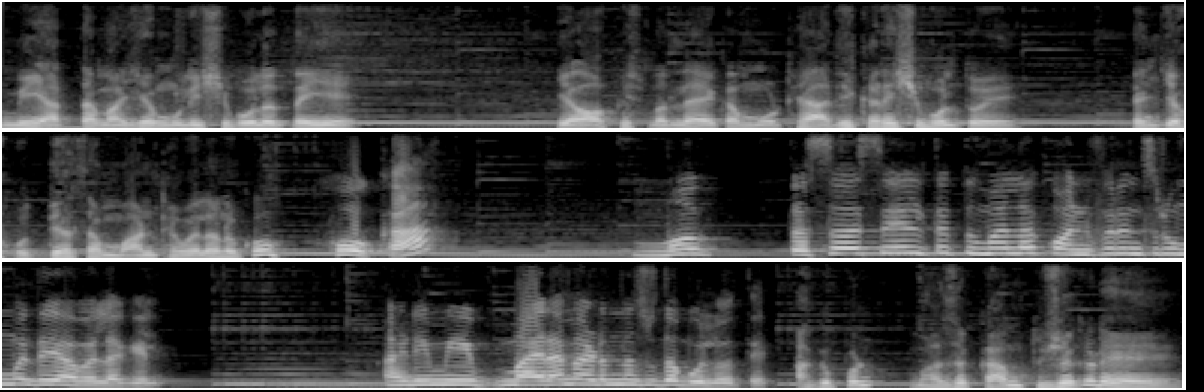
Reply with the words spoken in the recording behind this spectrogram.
मी आता माझ्या मुलीशी बोलत नाहीये. या ऑफिसमधल्या एका मोठ्या अधिकाऱ्याशी बोलतोय. त्यांच्या हुद्द्याचा मान ठेवायला नको. हो का? मग तसं असेल तर तुम्हाला कॉन्फरन्स रूममध्ये यावं लागेल. आणि मी मायरा मॅडमना सुद्धा बोलवते. अगं पण माझं काम तुझ्याकडे आहे.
